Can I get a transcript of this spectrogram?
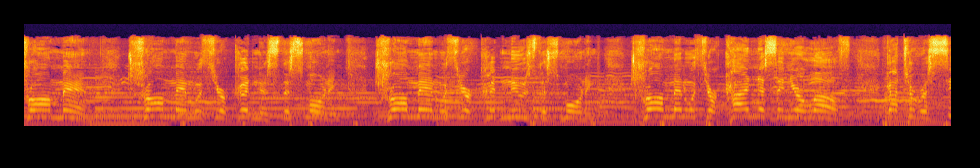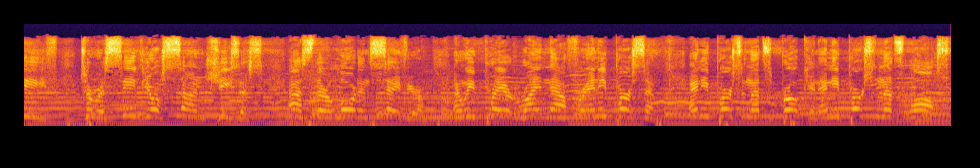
Draw men, draw men with your goodness this morning. Draw men with your good news this morning. Draw men with your kindness and your love, God, to receive, to receive your Son, Jesus, as their Lord and Savior. And we pray it right now for any person, any person that's broken, any person that's lost,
